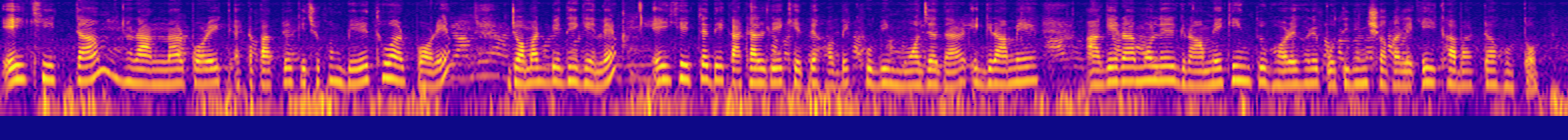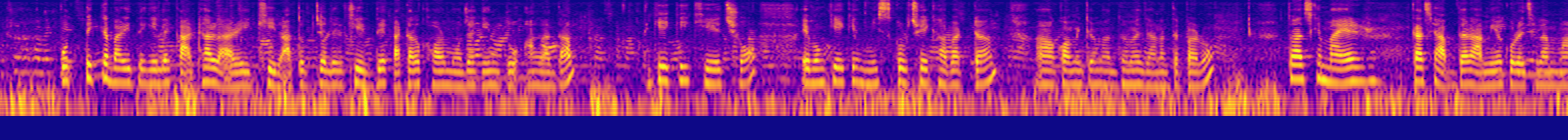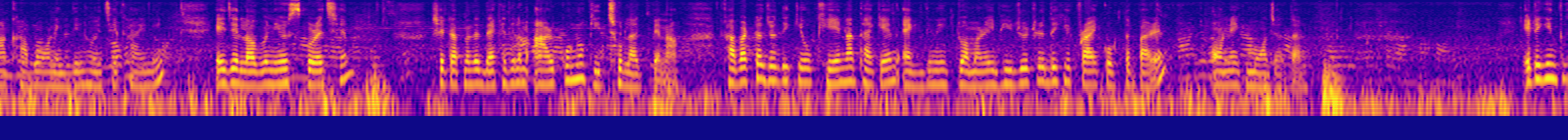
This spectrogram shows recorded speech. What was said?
এই ক্ষীরটা রান্নার পরে একটা পাত্রে কিছুক্ষণ বেড়ে থোয়ার পরে জমাট বেঁধে গেলে এই ক্ষীরটা দিয়ে কাঁঠাল দিয়ে খেতে হবে। খুবই মজাদার। এই গ্রামে, আগের আমলের গ্রামে কিন্তু ঘরে ঘরে প্রতিদিন সকালে এই খাবারটা হতো। প্রত্যেকটা বাড়িতে গেলে কাঁঠাল আর এই ক্ষীর, আতপ চালের ক্ষীর দিয়ে কাঁঠাল খাওয়ার মজা কিন্তু আলাদা। কে কে খেয়েছো এবং কে কে মিস করছ এই খাবারটা কমেন্টের মাধ্যমে জানাতে পারো। তো আজকে মায়ের কাছে আবদার আমিও করেছিলাম, মা খাব অনেক দিন হয়েছে খাইনি এই যে লবণ ইউজ করেছে, সেটা আপনাদের দেখা দিলাম আর কোনো কিচ্ছু লাগবে না। খাবারটা যদি কেউ খেয়ে না থাকেন, একদিন একটু আমার এই ভিডিওটা দেখে ট্রাই করতে পারেন, অনেক মজাদার। এটা কিন্তু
